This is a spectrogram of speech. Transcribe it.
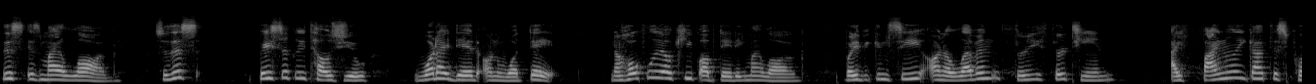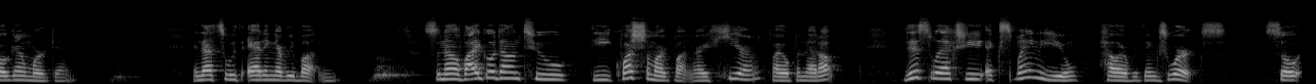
this is my log. So this basically tells you what I did on what date. Now hopefully I'll keep updating my log, but if you can see on 11-3-13, I finally got this program working. And that's with adding every button. So now if I go down to the question mark button right here, if I open that up, this will actually explain to you how everything works. So,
